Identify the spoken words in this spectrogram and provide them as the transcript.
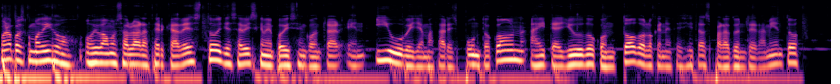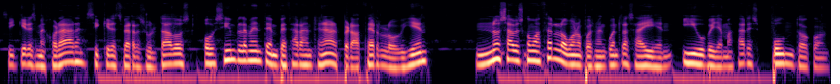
Bueno, pues como digo, hoy vamos a hablar acerca de esto. Ya sabéis que me podéis encontrar en ivyamazares.com. Ahí te ayudo con todo lo que necesitas para tu entrenamiento. Si quieres mejorar, si quieres ver resultados o simplemente empezar a entrenar pero hacerlo bien, ¿No sabes cómo hacerlo? Bueno, pues me encuentras ahí en ivyamazares.com.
